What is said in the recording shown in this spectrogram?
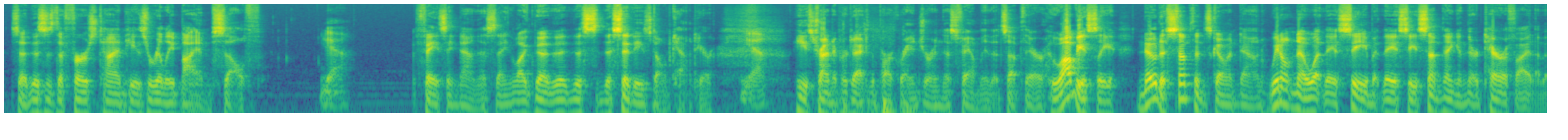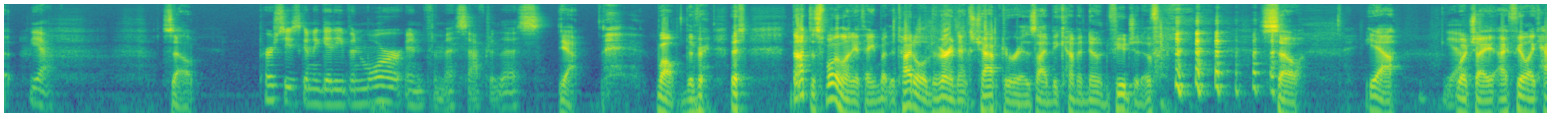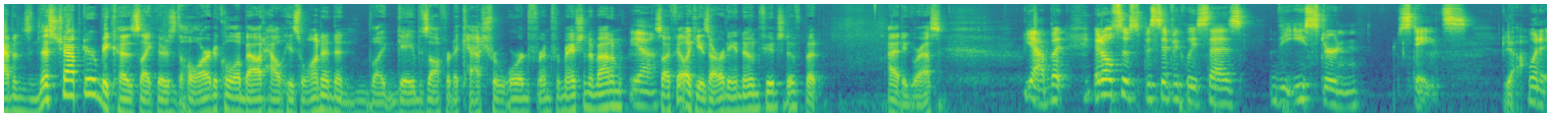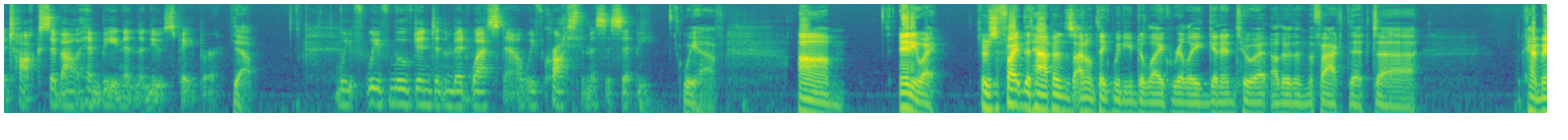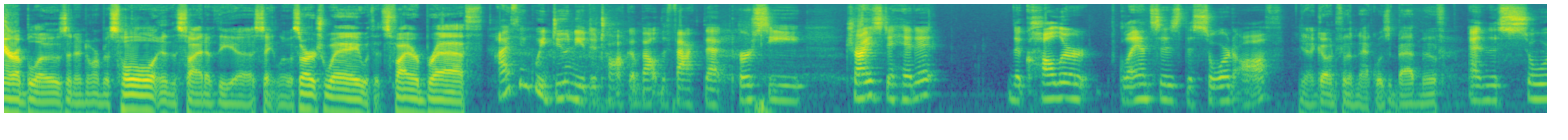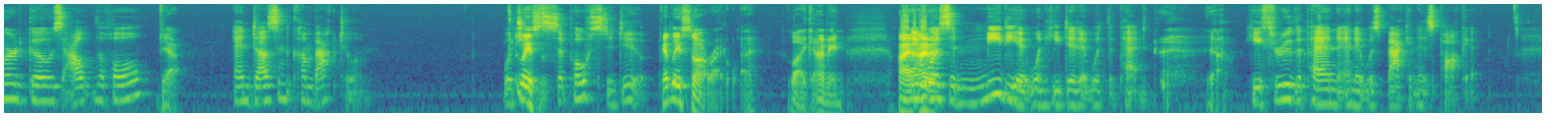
So this is the first time he's really by himself Yeah. facing down this thing. Like the the, the, the cities don't count here. Yeah. He's trying to protect the park ranger and this family that's up there, who obviously notice something's going down. We don't know what they see, but they see something and they're terrified of it. Yeah. So Percy's going to get even more infamous after this. Yeah. Well, the, ver- the not to spoil anything, but the title of the very next chapter is "I Become a Known Fugitive." so, yeah, Yeah. which I, I feel like happens in this chapter because like there's the whole article about how he's wanted and like Gabe's offered a cash reward for information about him. Yeah. So I feel like he's already a known fugitive, but I digress. Yeah, but it also specifically says the eastern states, Yeah. when it talks about him being in the newspaper. Yeah. We've we've moved into the Midwest now. We've crossed the Mississippi. we have. Um, anyway, there's a fight that happens. I don't think we need to like really get into it, other than the fact that uh, Chimera blows an enormous hole in the side of the uh, St. Louis Archway with its fire breath. I think we do need to talk about the fact that Percy tries to hit it. The collar glances the sword off, Yeah, going for the neck was a bad move. and the sword goes out the hole Yeah, and doesn't come back to him, which least- it's supposed to do. at least not right away. Like, I mean, I, It I was immediate when he did it with the pen. yeah. He threw the pen and it was back in his pocket.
